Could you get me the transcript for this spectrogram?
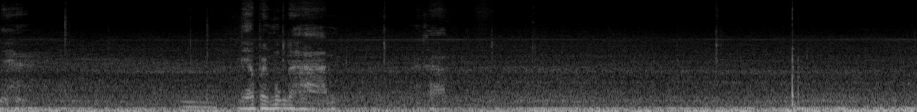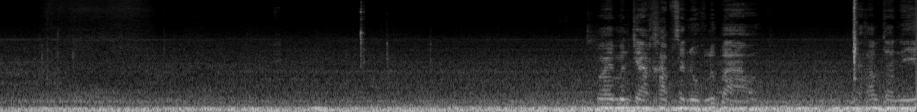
เนี่ยฮะเลี้ยวไปมุกดาหารนะครับ ว่า มันจะขับสนุกหรือเปล่า นะครับตอนนี้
